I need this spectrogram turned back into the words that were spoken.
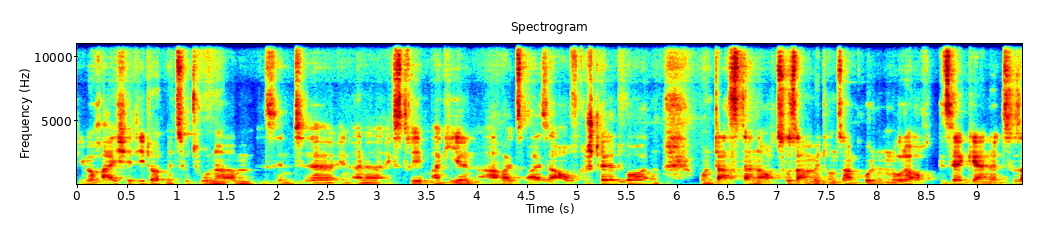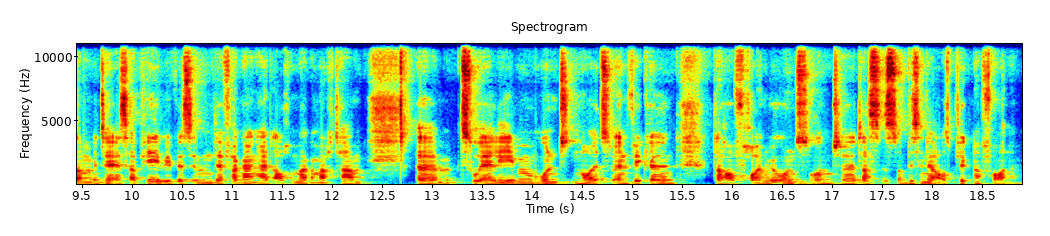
die Bereiche, die dort mit zu tun haben, sind äh, in einer extrem agilen Arbeitsweise aufgestellt worden. Und das dann auch zusammen mit unseren Kunden oder auch sehr gerne zusammen mit der SAP, wie wir es in der Vergangenheit auch immer gemacht haben, ähm, zu erleben und neu zu entwickeln. Darauf freuen wir uns und äh, das ist so ein bisschen der Ausblick nach vorne.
